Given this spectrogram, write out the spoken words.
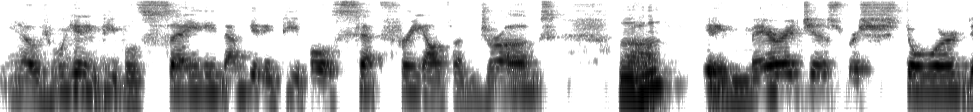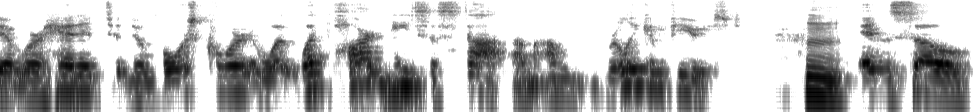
You know, we're getting people saved. I'm getting people set free off of drugs. Mm-hmm. Uh, getting marriages restored that were headed to divorce court. What what part needs to stop? I'm I'm really confused. Hmm. And so,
